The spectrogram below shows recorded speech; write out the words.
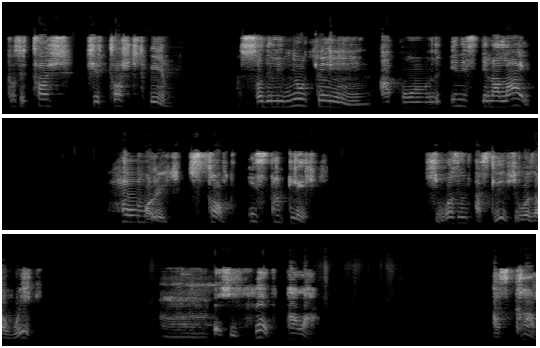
Because it touched, she touched him. And suddenly new thing happened in his inner life. Hemorrhage stopped instantly. She wasn't asleep, she was awake. And she felt power has come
